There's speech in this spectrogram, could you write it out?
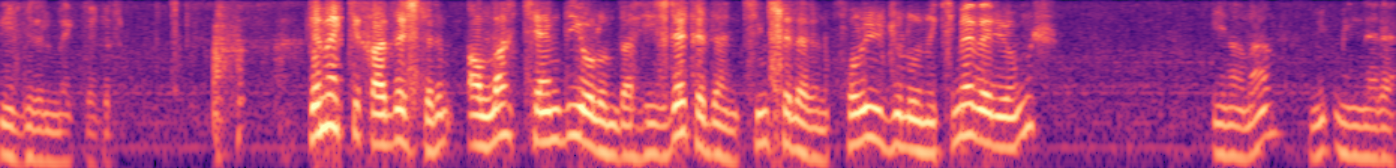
bildirilmektedir. Demek ki kardeşlerim Allah kendi yolunda hicret eden kimselerin koruyuculuğunu kime veriyormuş? İnanan müminlere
